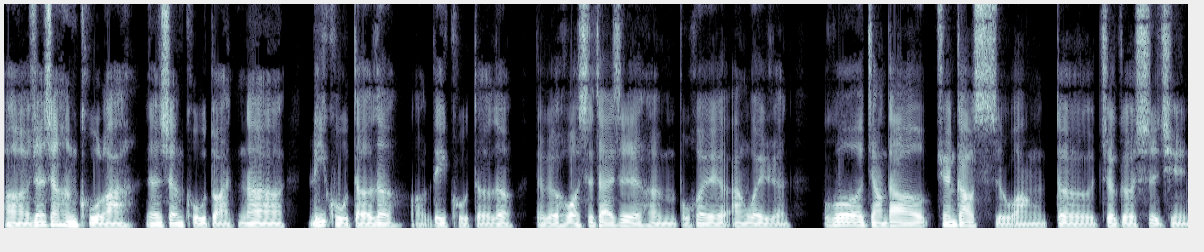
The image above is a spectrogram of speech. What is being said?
呃，人生很苦啦，人生苦短，那离苦得乐哦，离苦得乐。这个我实在是很不会安慰人。不过讲到宣告死亡的这个事情，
